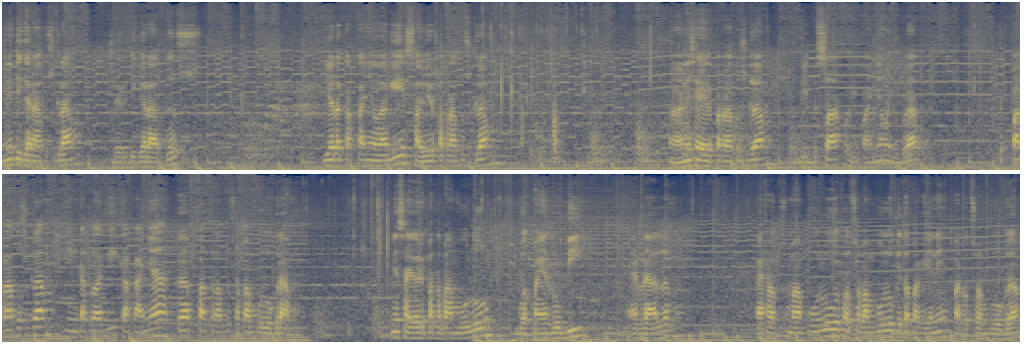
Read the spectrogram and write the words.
Ini 300 gram, dari 300. Dia ada kakaknya lagi, sayur 400 gram. Nah, ini sayur 400 gram, lebih besar, lebih panjang, lebih berat. 400 gram, tingkat lagi kakaknya ke 480 gram ini sayur 480 buat main ruby air dalam air 150 180 kita pakai ini 480 gram.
